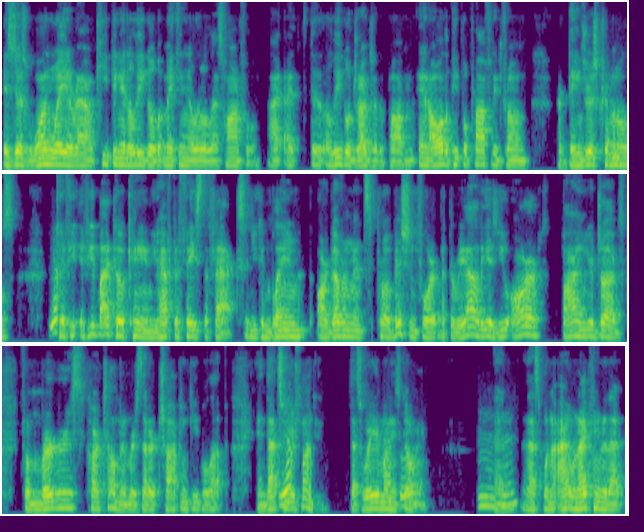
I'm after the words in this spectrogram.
is just one way around keeping it illegal but making it a little less harmful. I, I the illegal drugs are the problem, and all the people profiting from them are dangerous criminals. Yep. If you if you buy cocaine, you have to face the facts, and you can blame our government's prohibition for it. But the reality is, you are buying your drugs from murderous cartel members that are chopping people up, and that's who Yep. you're funding. That's where your money's Absolutely. going. Mhm. And that's when I when I came to that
